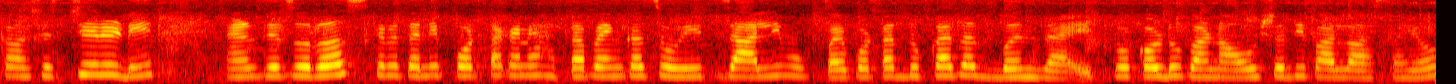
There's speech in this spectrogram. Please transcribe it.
का अशा चिरडीत आणि त्याचं रस करत आणि पोटाक आणि हातापायंका चोळीत जाली मुपाय पोटात दुखातच बंद जाय इतकं कडू पाणं औषधी पालो असा हो.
